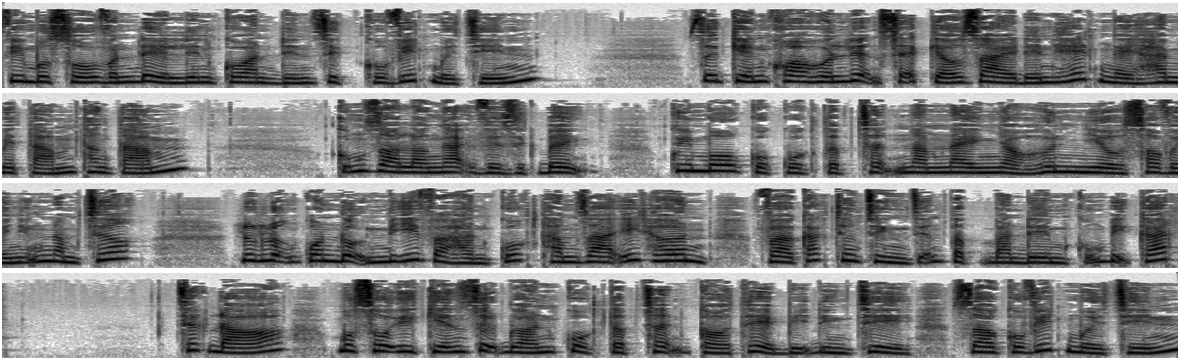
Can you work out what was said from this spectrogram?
vì một số vấn đề liên quan đến dịch COVID-19. Dự kiến khóa huấn luyện sẽ kéo dài đến hết ngày 28 tháng 8. Cũng do lo ngại về dịch bệnh, quy mô của cuộc tập trận năm nay nhỏ hơn nhiều so với những năm trước. Lực lượng quân đội Mỹ và Hàn Quốc tham gia ít hơn và các chương trình diễn tập ban đêm cũng bị cắt. Trước đó, một số ý kiến dự đoán cuộc tập trận có thể bị đình chỉ do COVID-19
